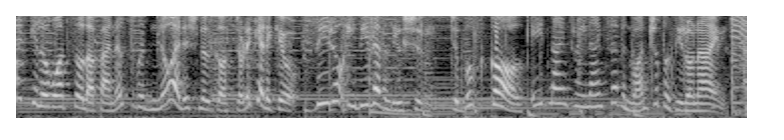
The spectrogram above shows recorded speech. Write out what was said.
5 kilowatt solar panels with no additional cost ஓட கிடைக்கும். Zero EB revolution. To book call 8939710009.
